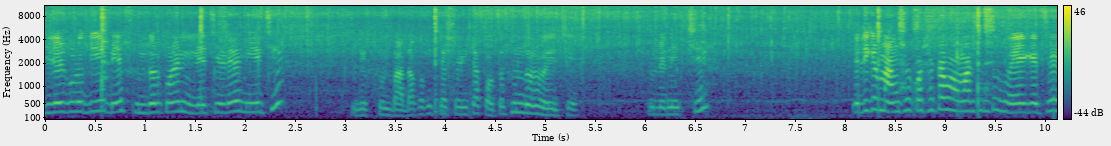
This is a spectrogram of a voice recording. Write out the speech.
জিরের গুঁড়ো দিয়ে বেশ সুন্দর করে নেড়ে চেড়ে নিয়েছি। দেখুন বাঁধাকপির তরকারিটা কত সুন্দর হয়েছে। তুলে নিচ্ছি। এদিকে মাংস কষাটাও আমার কিন্তু হয়ে গেছে।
